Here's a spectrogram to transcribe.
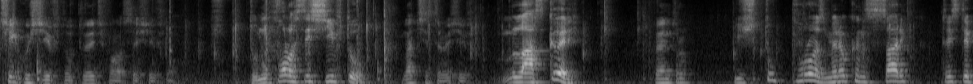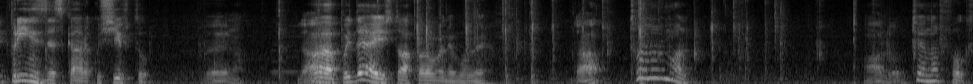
ce cu shift-ul? Tu de ce folosești shift-ul? Tu nu folosești shift-ul. La ce trebuie shift? La scări. Pentru? Ești tu prost, mereu când sari trebuie să te prinzi de scară cu shift-ul. Bă, nu. Da? Da? păi de ești tu acolo, mă, nebunule. Da? Da, normal. Alo? Tenor Fox.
